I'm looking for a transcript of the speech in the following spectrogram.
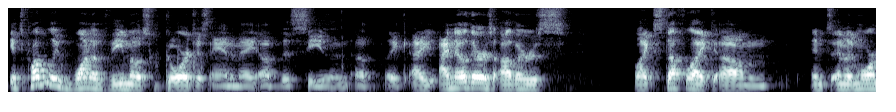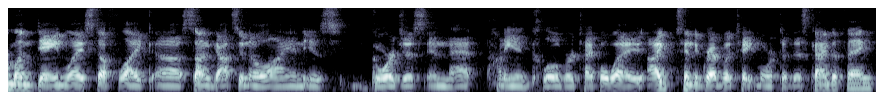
it's probably one of the most gorgeous anime of this season. Of like, I I know there's others like stuff like um in, in a more mundane way, stuff like uh, Sangatsu no Lion is gorgeous in that honey and clover type of way. I tend to gravitate more to this kind of thing,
